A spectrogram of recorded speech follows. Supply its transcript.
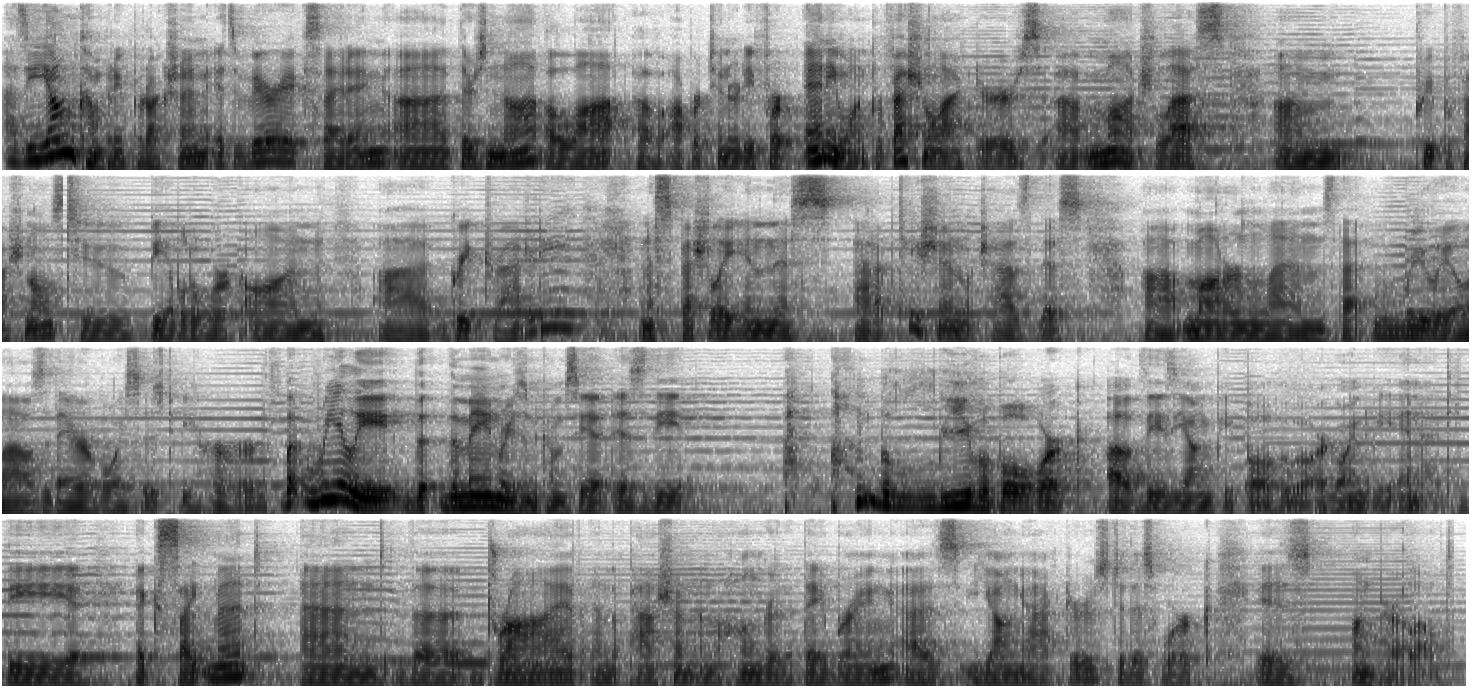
As a young company production, it's very exciting. Uh, there's not a lot of opportunity for anyone, professional actors, uh, much less um, pre-professionals, to be able to work on uh, Greek tragedy, and especially in this adaptation, which has this uh, modern lens that really allows their voices to be heard. But really, the, the main reason to come see it is the unbelievable work of these young people who are going to be in it. The excitement and the drive and the passion and the hunger that they bring as young actors to this work is unparalleled.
